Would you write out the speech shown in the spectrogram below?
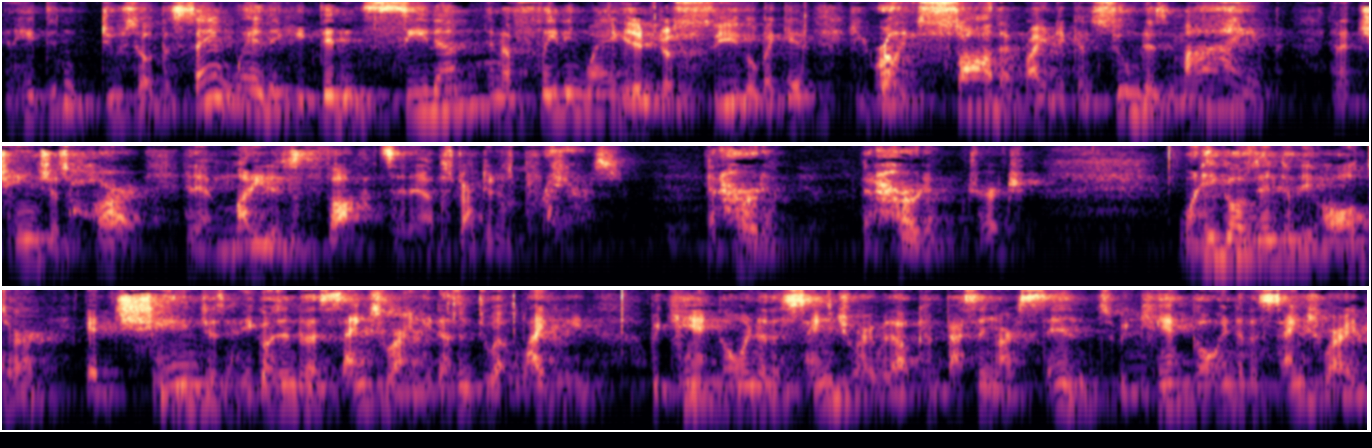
And he didn't do so the same way that he didn't see them in a fleeting way. He didn't just see the wicked, he really saw them, right? And it consumed his mind, and it changed his heart, and it muddied his thoughts, and it obstructed his prayers. It hurt him. It hurt him, church. When he goes into the altar, it changes him. He goes into the sanctuary and he doesn't do it lightly. We can't go into the sanctuary without confessing our sins. We can't go into the sanctuary. You know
